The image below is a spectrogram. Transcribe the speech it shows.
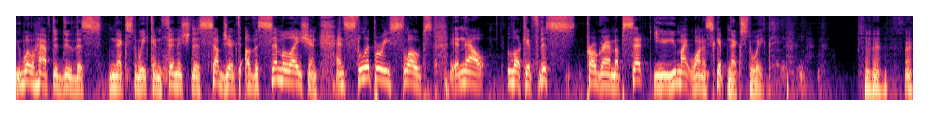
We'll have to do this next week and finish this subject of assimilation and slippery slopes. Now, look, if this program upset you, you might want to skip next week.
